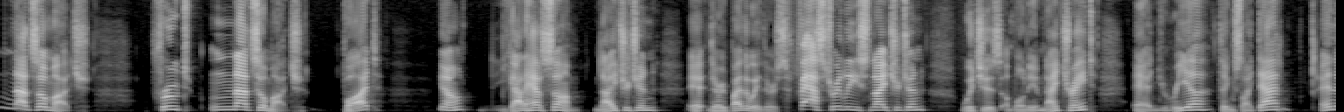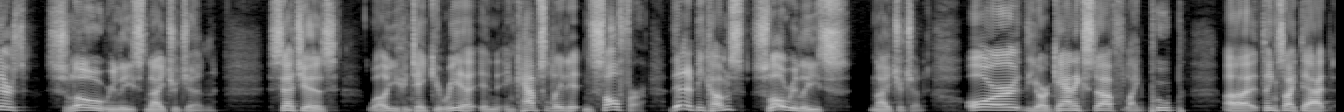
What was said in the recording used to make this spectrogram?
not so much. Fruit, not so much. But, you know, you got to have some nitrogen. Eh, there, by the way, there's fast release nitrogen, which is ammonium nitrate and urea, things like that. And there's slow release nitrogen, such as, well, you can take urea and encapsulate it in sulfur. Then it becomes slow release nitrogen. Or the organic stuff like poop, uh, things like that,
